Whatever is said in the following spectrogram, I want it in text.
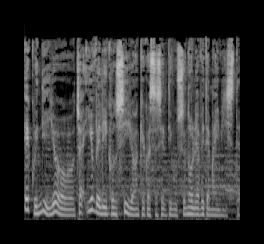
e quindi io, cioè, io ve li consiglio anche queste serie tv se non le avete mai viste.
